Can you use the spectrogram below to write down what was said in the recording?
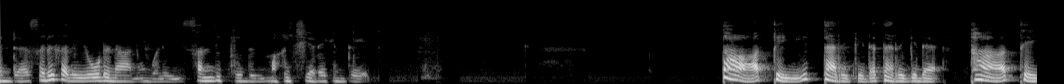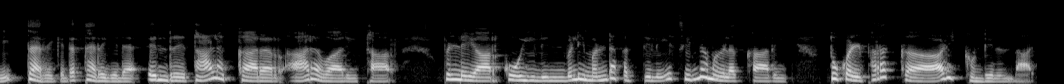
என்ற சிறுகதையோடு நான் உங்களை சந்திக்கிறது மகிழ்ச்சி அடைகின்றேன். தாத்தை தருகிட தருகிட தாத்தை தருகிட தருகிட என்று தாளக்காரர் ஆரவாரித்தார். பிள்ளையார் கோயிலின் வெளிமண்டபத்திலே சின்ன மேளக்காரி துகள் பறக்க ஆடிக்கொண்டிருந்தாள்.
